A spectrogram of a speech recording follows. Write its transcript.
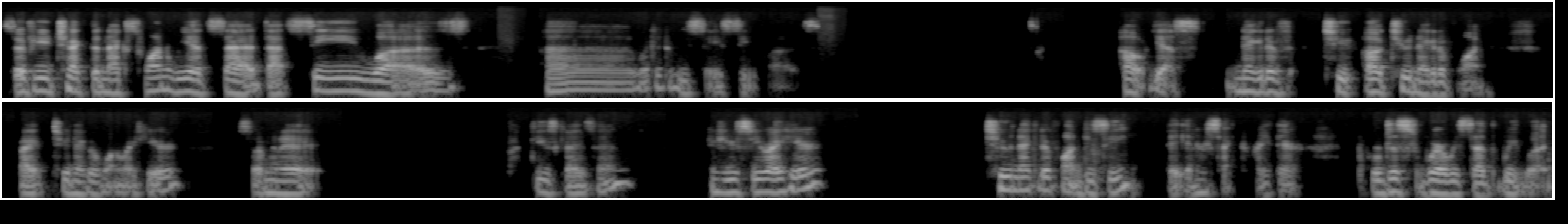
So if you check the next one, we had said that C was, uh, what did we say C was? Oh, yes, negative two, uh, negative one, right? Two, negative one right here. So I'm gonna put these guys in. As you see right here, two negative one, do you see? They intersect right there. We're just where we said we would,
